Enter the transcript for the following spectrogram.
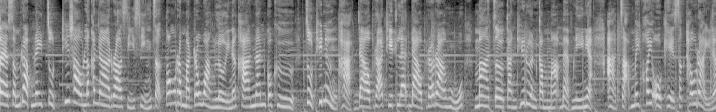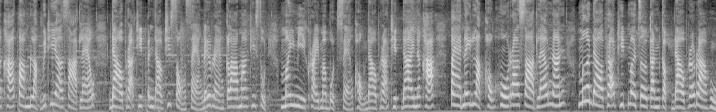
แต่สำหรับในจุดที่ชาวลัคนาราศีสิงห์จะต้องระมัดระวังเลยนะคะ นั่นก็คือจุดที่หนึ่งค่ะ ดาวพระอาทิตย์และดาวพระราหู มาเจอกันที่เรือนกัมมะแบบนี้เนี่ยอาจจะไม่ค่อยโอเคสักเท่าไหร่นะคะ ตามหลักวิทยาศาสตร์แล้ว ดาวพระอาทิตย์เป็นดาวที่ส่องแสงได้แรงกล้ามากที่สุด ไม่มีใครมาบดแสงของดาวพระอาทิตย์ได้นะคะ แต่ในหลักของโหราศาสตร์แล้วนั้น เมื่อดาวพระอาทิตย์มาเจอกันกับดาวพระราหู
